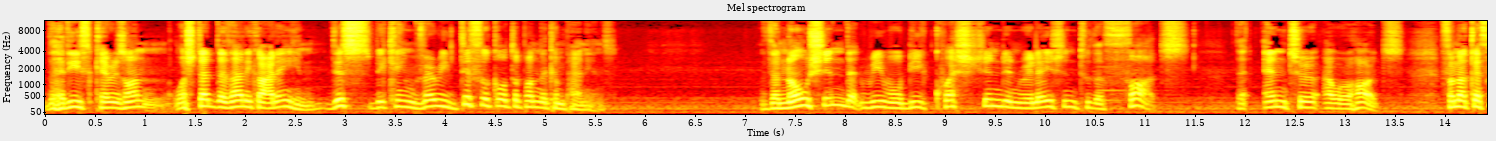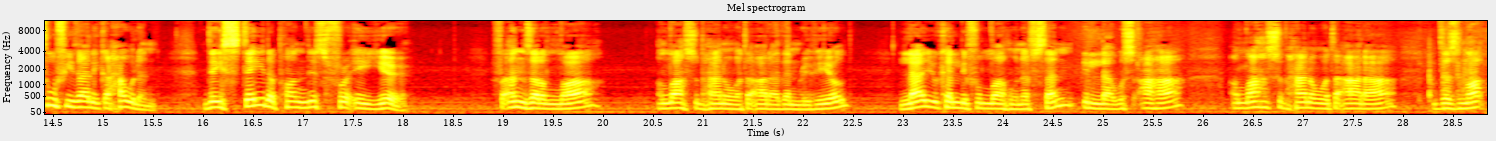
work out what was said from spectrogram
The hadith carries on, وَاشْتَدَّ ذَلِكَ عَلَيْهِمْ This became very difficult upon the companions. The notion that we will be questioned in relation to the thoughts that enter our hearts. فَمَكَثُوا فِي ذَلِكَ حَوْلًا They stayed upon this for a year. فَأَنزَلَ اللَّهُ Allah subhanahu wa ta'ala then revealed, لا يكلف الله نفسا إلا وسعها Allah subhanahu wa ta'ala does not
